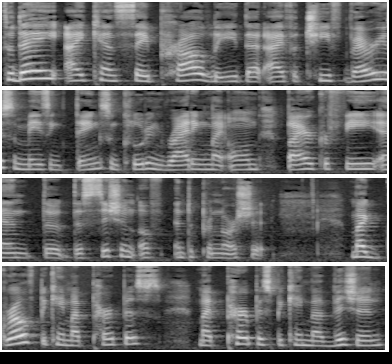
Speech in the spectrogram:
Today, I can say proudly that I've achieved various amazing things, including writing my own biography and the decision of entrepreneurship. My growth became my purpose, my purpose became my vision,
